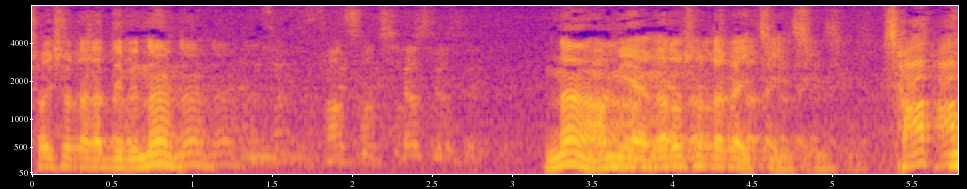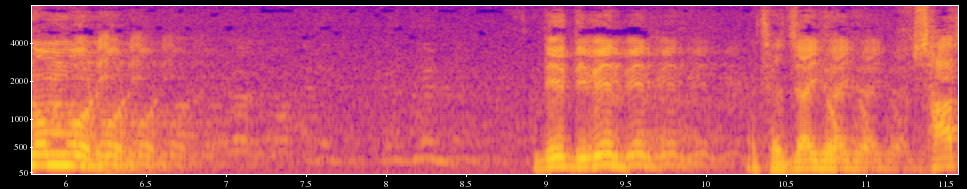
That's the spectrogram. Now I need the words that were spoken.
ছয়শো টাকা দিবে না? না, আমি এগারোশো টাকাই চেয়েছি সাত নম্বরে দিয়ে দিবেন? আচ্ছা যাই হোক সাত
